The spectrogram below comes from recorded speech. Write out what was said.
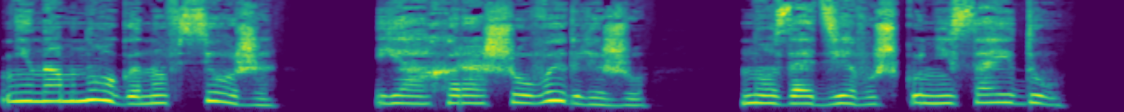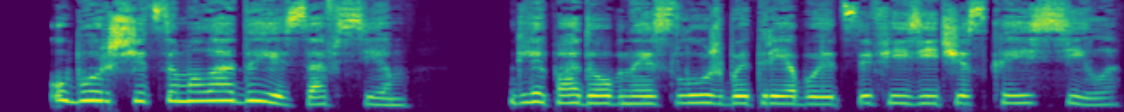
Не намного, но все же. Я хорошо выгляжу, но за девушку не сойду. Уборщицы молодые совсем. Для подобной службы требуется физическая сила.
